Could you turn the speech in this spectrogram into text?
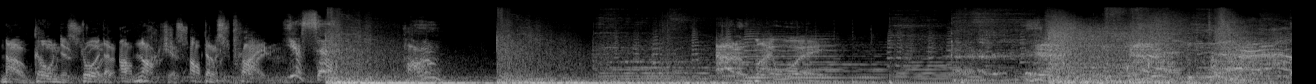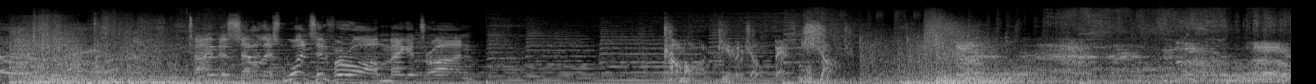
Now go and destroy that obnoxious Optimus Prime. Yes, sir! Huh? Out of my way! Time to settle this once and for all, Megatron! Come on, give it your best shot. Hotshot,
